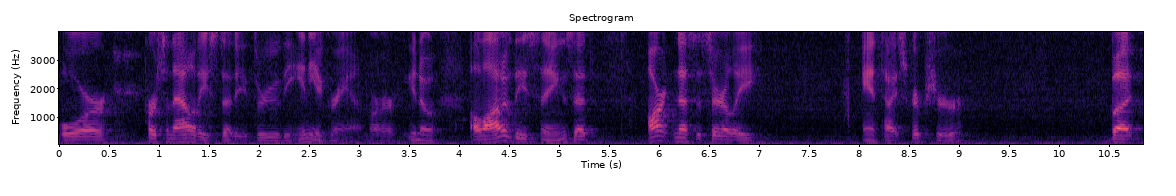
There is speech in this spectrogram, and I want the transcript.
or personality study through the Enneagram, or, you know, a lot of these things that aren't necessarily anti scripture, but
